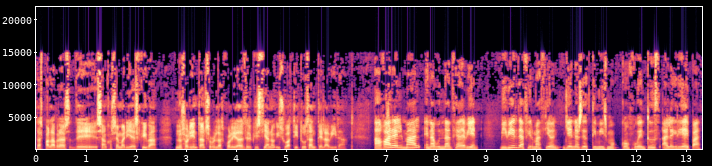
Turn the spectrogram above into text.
Las palabras de San José María Escriba nos orientan sobre las cualidades del cristiano y su actitud ante la vida. Agar el mal en abundancia de bien, vivir de afirmación, llenos de optimismo, con juventud, alegría y paz,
